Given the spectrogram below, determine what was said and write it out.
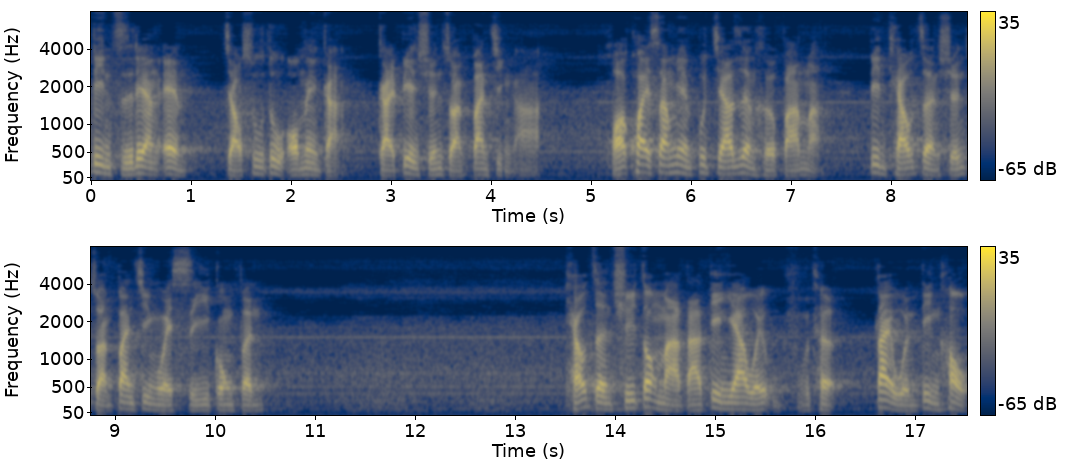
定质量 m，角速度 omega，改变旋转半径 r。滑块上面不加任何砝码，并调整旋转半径为十一公分。调整驱动马达电压为五伏特，待稳定后。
